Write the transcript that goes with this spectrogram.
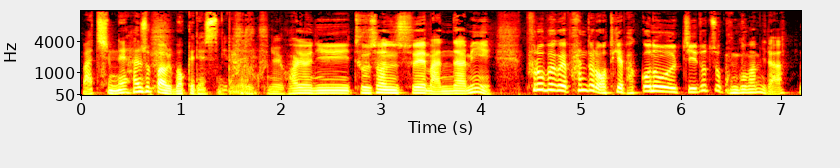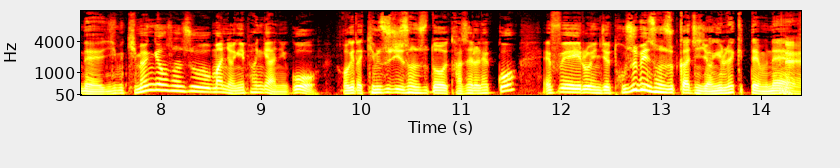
마침내 한솥밥을 먹게 됐습니다. 그렇군요. 과연 이 두 선수의 만남이 프로배구의 판도를 어떻게 바 꿔놓을지도 좀 궁금합니다. 네, 지금 김연경 선수만 영입한 게 아니고 거기다 김수지 선수도 가세를 했고 FA로 이제 도수빈 선수까지 영입을 했기 때문에 네.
